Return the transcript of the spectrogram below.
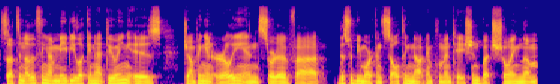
So that's another thing I may be looking at doing is jumping in early and sort of uh, this would be more consulting, not implementation, but showing them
